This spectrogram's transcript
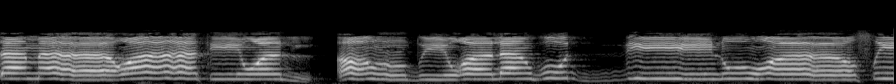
السَّمَاوَاتِ وَالْأَرْضِ وَلَهُ الدِّينُ وَاصِبًا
